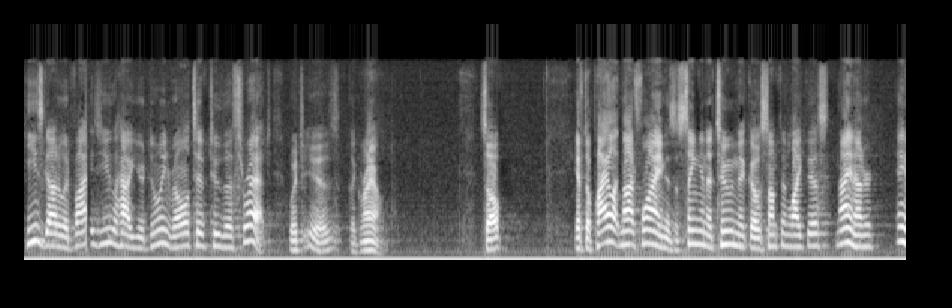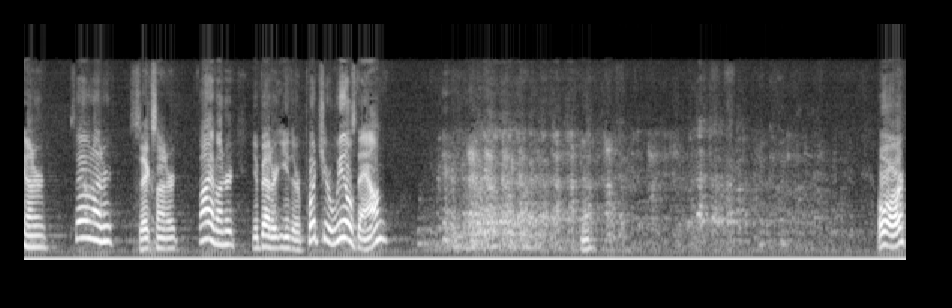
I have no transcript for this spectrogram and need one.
He's got to advise you how you're doing relative to the threat, which is the ground. So, if the pilot not flying is singing a tune that goes something like this 900, 800, 700, 600, 500, you better either put your wheels down. Or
